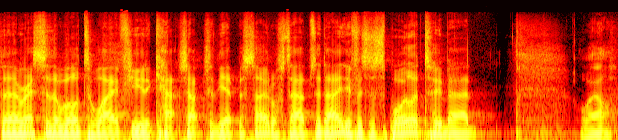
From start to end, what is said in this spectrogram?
the rest of the world to wait for you to catch up to the episode or stay up to date. If it's a spoiler, too bad. well,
